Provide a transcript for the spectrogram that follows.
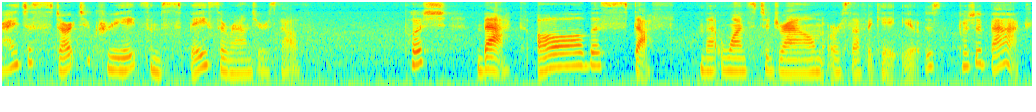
right? Just start to create some space around yourself. Push back all the stuff that wants to drown or suffocate you. Just push it back.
